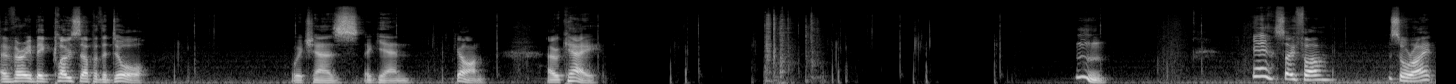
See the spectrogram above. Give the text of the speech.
a very big close-up of the door. Which has, again, gone. Okay. Hmm. Yeah, so far, it's alright.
